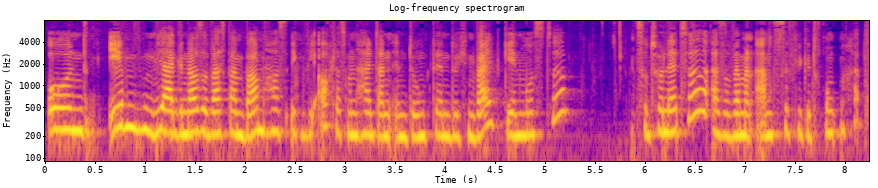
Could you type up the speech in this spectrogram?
Und eben, ja, genauso war es beim Baumhaus irgendwie auch, dass man halt dann im Dunkeln durch den Wald gehen musste zur Toilette. Also wenn man abends zu viel getrunken hat,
